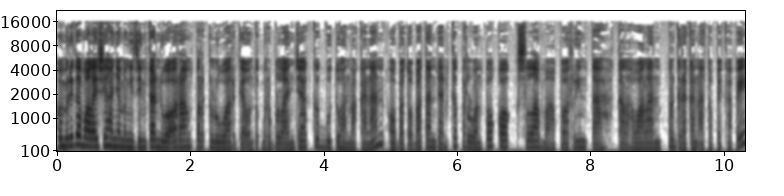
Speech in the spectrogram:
Pemerintah Malaysia hanya mengizinkan dua orang per keluarga untuk berbelanja kebutuhan makanan, obat-obatan, dan keperluan pokok selama perintah kalawalan pergerakan atau PKP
